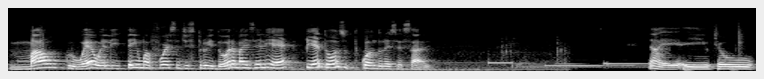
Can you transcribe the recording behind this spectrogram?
mal, cruel, ele tem uma força destruidora, mas ele é piedoso quando necessário. Não, e, e o que eu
